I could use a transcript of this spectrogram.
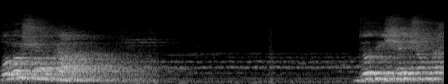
কোনো সংখ্যা যদি সেই সংখ্যা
